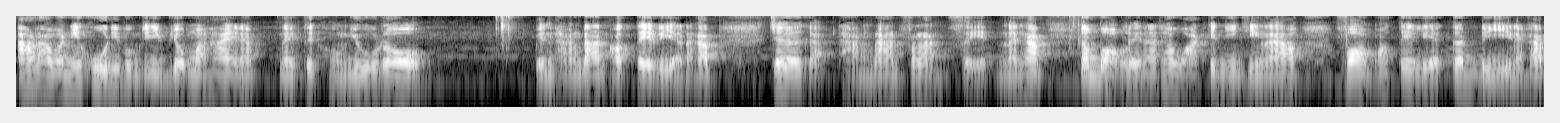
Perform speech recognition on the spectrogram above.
เอาล่ะวันนี้คู่ที่ผมจะหยิบยกมาให้นะครับในศึกของยูโร เป็นทางด้านออสเตรเลียนะครับ เจอกับทางด้านฝรั่งเศสนะครับ ต้องบอกเลยนะถ้าวัดกันจริง ๆ แล้ว ฟอร์มออสเตรเลียก็ดีนะครับ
